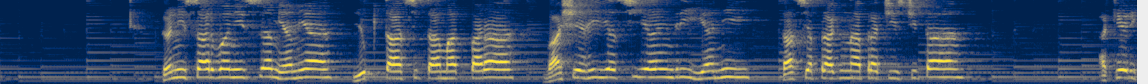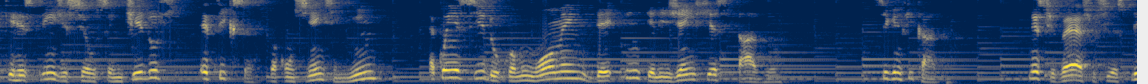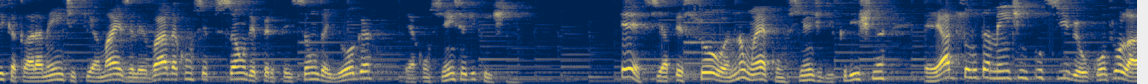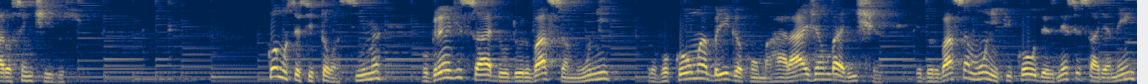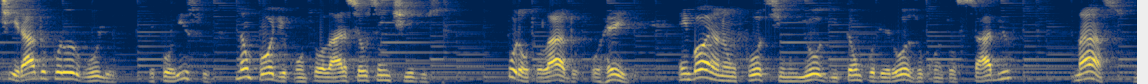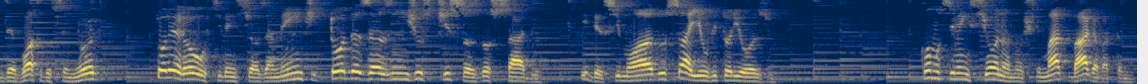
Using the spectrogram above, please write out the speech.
Tani sarvani samyamya yukta sita matpara vasheriyasya indriyani tasya pragna pratistita Aquele que restringe seus sentidos e fixa sua consciência em mim, é conhecido como um homem de inteligência estável. Significado: Neste verso se explica claramente que a mais elevada concepção de perfeição da yoga é a consciência de Krishna. E se a pessoa não é consciente de Krishna, é absolutamente impossível controlar os sentidos. Como se citou acima, o grande sábio Durvasa Muni provocou uma briga com Maharaja Ambarisha e Muni ficou desnecessariamente irado por orgulho e por isso não pôde controlar seus sentidos. Por outro lado, o rei, embora não fosse um yogi tão poderoso quanto o sábio, mas um devoto do Senhor, tolerou silenciosamente todas as injustiças do sábio e, desse modo, saiu vitorioso. Como se menciona no Srimad Bhagavatam,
